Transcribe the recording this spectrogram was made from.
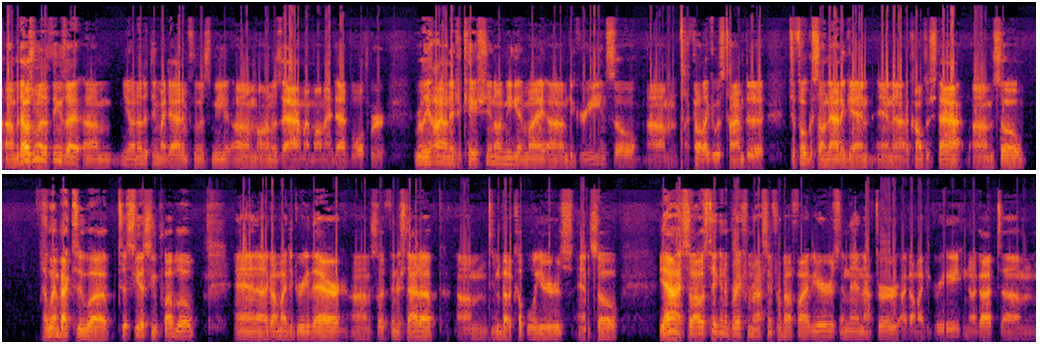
Um, but that was one of the things that, um, you know, another thing my dad influenced me um, on was that my mom and dad both were really high on education, on me getting my um, degree, and so I felt like it was time to to focus on that again and uh, accomplish that. So I went back to uh, to CSU Pueblo, and I got my degree there. Um, so I finished that up um, in about a couple of years, and so yeah, so I was taking a break from wrestling for about five years, and then after I got my degree, you know, I got um,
